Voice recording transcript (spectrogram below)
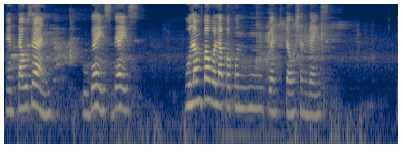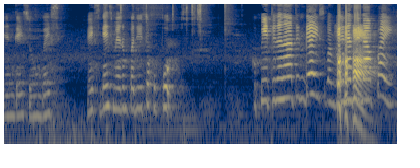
10,000. Oh guys, guys. Kulang pa, wala pa pong 20,000 guys. Yan guys, oh guys. Guys, guys, meron pa dito kupo. Kupitin na natin guys, pambili ng tinapay.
